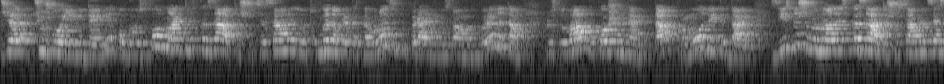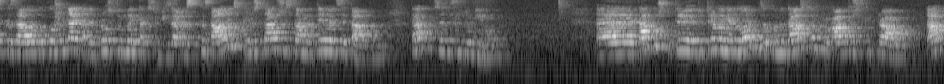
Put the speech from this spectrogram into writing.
вже чужої людини, обов'язково маєте вказати, що це саме, от ми, наприклад, на уроці попередньо з вами говорили там про слова Коко Шанель, так, про моду і так далі. Звісно, що ми мали сказати, що саме це сказала Коко Шанель, просто ми так собі зараз сказали, скориставшись саме тими цитатами. Так, це зрозуміло. Е, також дотримання норм законодавства про авторське право. Так?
